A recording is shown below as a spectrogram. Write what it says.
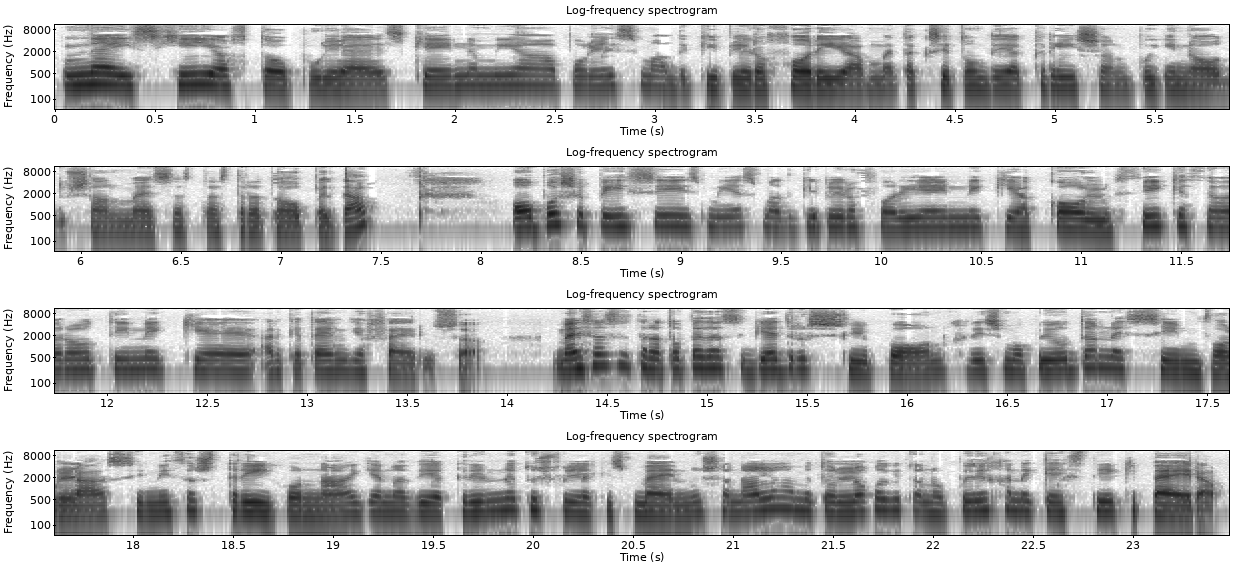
Ναι, ισχύει αυτό που λες και είναι μια πολύ σημαντική πληροφορία μεταξύ των διακρίσεων που γινόντουσαν μέσα στα στρατόπεδα. Όπως επίσης μια σημαντική πληροφορία είναι και η ακόλουθη και θεωρώ ότι είναι και αρκετά ενδιαφέρουσα. Μέσα σε στρατόπεδα συγκέντρωσης, λοιπόν, χρησιμοποιούνταν σύμβολα, συνήθως τρίγωνα, για να διακρίνουν τους φυλακισμένους ανάλογα με τον λόγο για τον οποίο είχαν κλειστεί εκεί πέρα.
